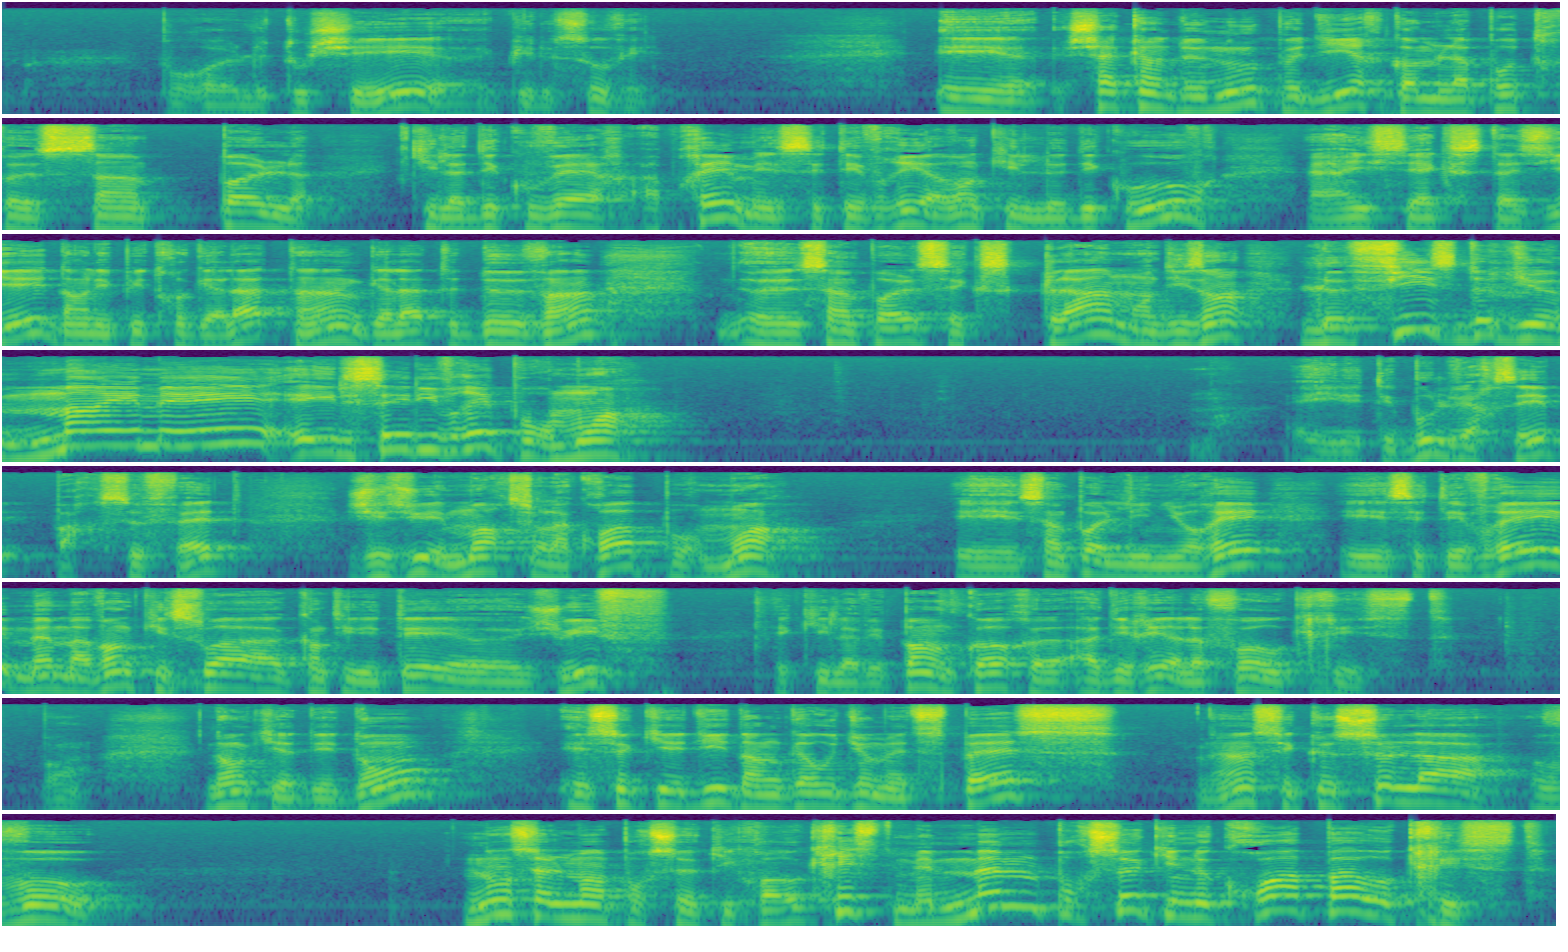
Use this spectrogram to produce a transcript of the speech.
pour euh, le toucher euh, et puis le sauver. Et euh, chacun de nous peut dire, comme l'apôtre Saint Paul qui l'a découvert après, mais c'était vrai avant qu'il le découvre. Hein, il s'est extasié dans l'épître aux Galates, hein, Galates 2.20. Saint Paul s'exclame en disant Le Fils de Dieu m'a aimé et il s'est livré pour moi. Et il était bouleversé par ce fait. Jésus est mort sur la croix pour moi. Et Saint Paul l'ignorait, et c'était vrai même avant qu'il soit, quand il était euh, juif, et qu'il n'avait pas encore euh, adhéré à la foi au Christ. Bon. Donc il y a des dons, et ce qui est dit dans Gaudium et Spes, hein, c'est que cela vaut non seulement pour ceux qui croient au Christ, mais même pour ceux qui ne croient pas au Christ.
